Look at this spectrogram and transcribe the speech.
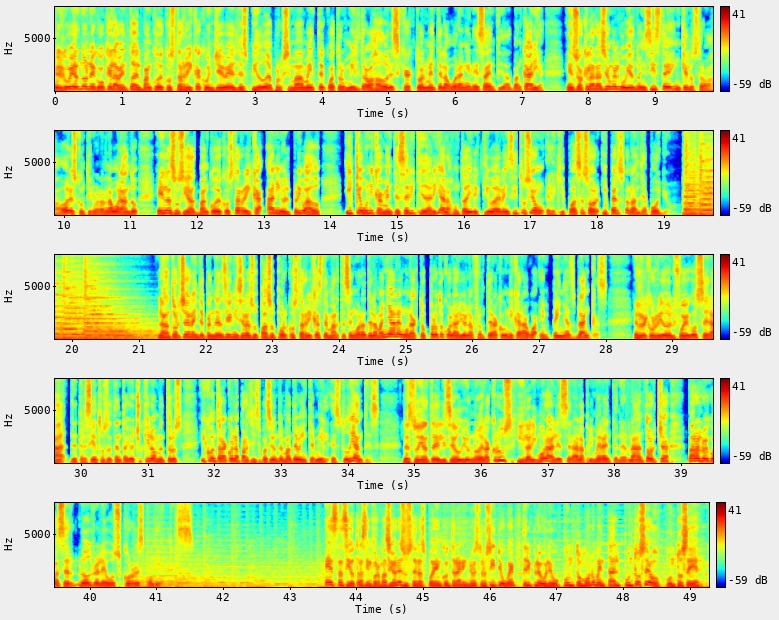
El gobierno negó que la venta del Banco de Costa Rica conlleve el despido de aproximadamente 4.000 trabajadores que actualmente laboran en esa entidad bancaria. En su aclaración, el gobierno insiste en que los trabajadores continuarán laborando en la sociedad Banco de Costa Rica a nivel privado y que únicamente se liquidaría la junta directiva de la institución, el equipo asesor y personal de apoyo. La antorcha de la independencia iniciará su paso por Costa Rica este martes en horas de la mañana en un acto protocolario en la frontera con Nicaragua en Peñas Blancas. El recorrido del fuego será de 378 kilómetros y contará con la participación de más de 20.000 estudiantes. La estudiante del Liceo Diurno de la Cruz, Hilary Morales, será la primera en tener la antorcha para luego hacer los relevos correspondientes. Estas y otras informaciones usted las puede encontrar en nuestro sitio web www.monumental.co.cr.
